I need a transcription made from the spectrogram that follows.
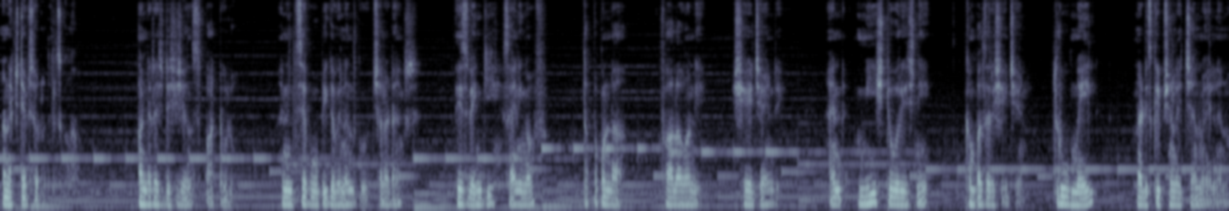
నా నెక్స్ట్ ఎపిసోడ్లో తెలుసుకుందాం అండర్ ఏజ్ డెసిషన్స్ పార్ట్ టూలో అండ్ ఇంతసేపు ఓపిక విన్నందుకు చాలా thanks this Venky signing off తప్పకుండా ఫాలో అవ్వండి షేర్ చేయండి అండ్ మీ స్టోరీస్ని కంపల్సరీ షేర్ చేయండి త్రూ మెయిల్ నా డిస్క్రిప్షన్లో ఇచ్చాను మెయిల్ నేను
